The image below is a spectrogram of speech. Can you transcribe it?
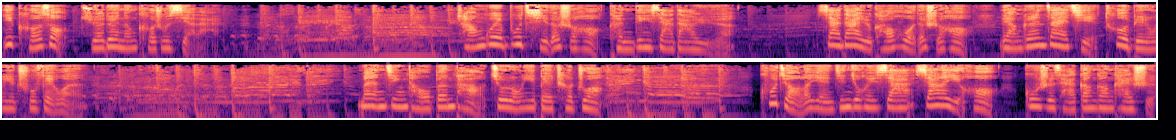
一咳嗽，绝对能咳出血来。长跪不起的时候，肯定下大雨；下大雨烤火的时候，两个人在一起特别容易出绯闻。慢镜头奔跑就容易被车撞。哭久了眼睛就会瞎，瞎了以后故事才刚刚开始。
